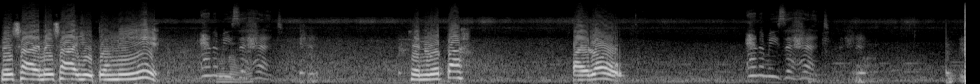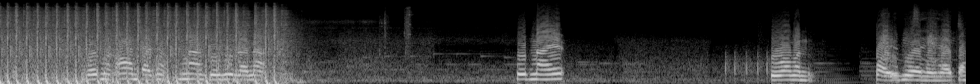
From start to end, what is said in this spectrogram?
ไม่ใช่ไม่ใช่อยู่ตรงนี้ Enemies ahead. เห็นรถปะไปแล้ว Enemies ahead. รถมันอ้อมไปข้างหน้าเควินแล้วน่ะพูดไหนรู้ว่ามันปล่อยเพื่อนมันไว้ปะ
